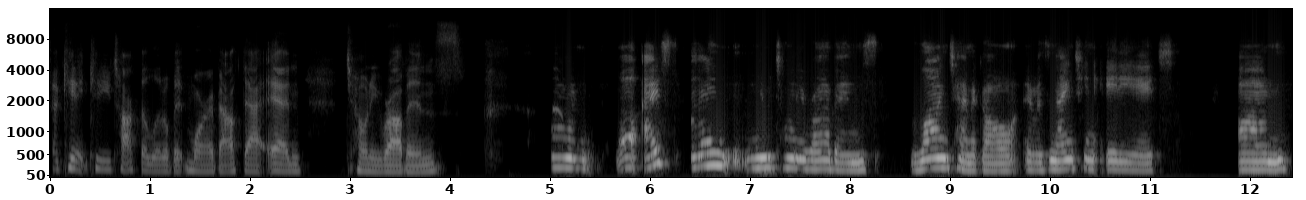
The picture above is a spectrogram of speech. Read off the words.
so can, can you talk a little bit more about that and Tony Robbins? Um, well, I, I knew Tony Robbins long time ago. It was 1988. Um,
